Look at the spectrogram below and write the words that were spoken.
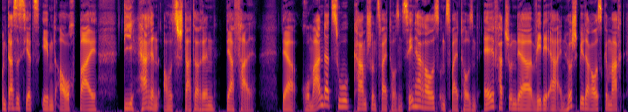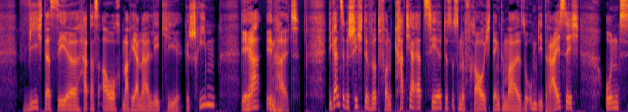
Und das ist jetzt eben auch bei Die Herrenausstatterin der Fall. Der Roman dazu kam schon 2010 heraus und 2011 hat schon der WDR ein Hörspiel daraus gemacht. Wie ich das sehe, hat das auch Mariana Lecki geschrieben. Der Inhalt. Die ganze Geschichte wird von Katja erzählt. Das ist eine Frau, ich denke mal so um die 30 und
